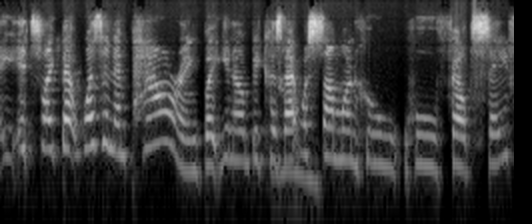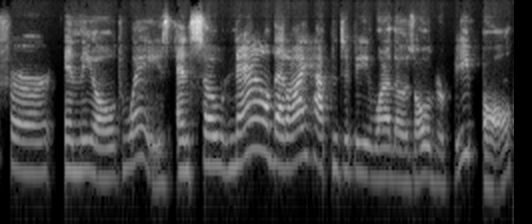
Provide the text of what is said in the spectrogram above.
it's like that wasn't empowering but you know because that was mm. someone who who felt safer in the old ways. And so now that i happen to be one of those older people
